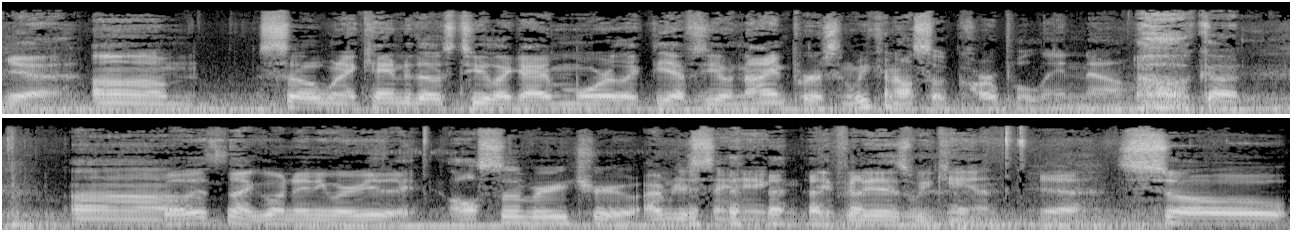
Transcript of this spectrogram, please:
Yeah. Um, so when it came to those two, like I'm more like the FZ09 person. We can also carpool lane now. oh God. well, it's not going anywhere either. Also very true. I'm just saying, if it is, we can. Yeah. So,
